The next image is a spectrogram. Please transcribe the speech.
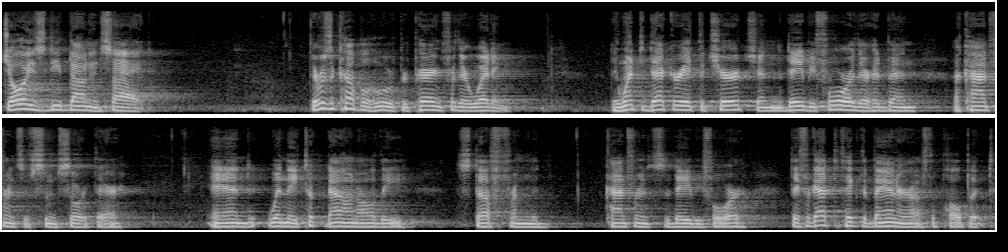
joy is deep down inside. There was a couple who were preparing for their wedding. They went to decorate the church, and the day before there had been a conference of some sort there. And when they took down all the stuff from the conference the day before, they forgot to take the banner off the pulpit.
